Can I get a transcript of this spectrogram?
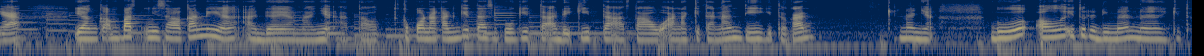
ya yang keempat misalkan nih ya ada yang nanya atau keponakan kita sepupu kita adik kita atau anak kita nanti gitu kan nanya bu Allah itu ada di mana? gitu.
